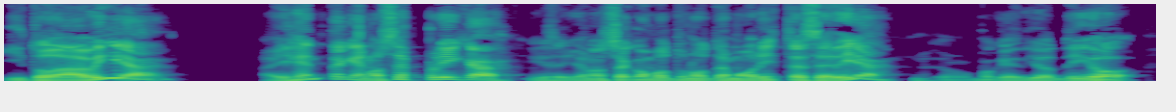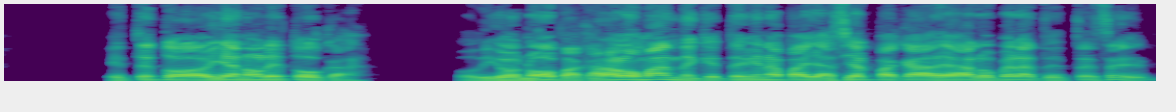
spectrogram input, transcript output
Y todavía hay gente que no se explica. Y dice, yo no sé cómo tú no te moriste ese día. Porque Dios dijo, este todavía no le toca. O dijo, no, para acá no lo manden, que este viene a payasear para acá, déjalo, espérate, este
